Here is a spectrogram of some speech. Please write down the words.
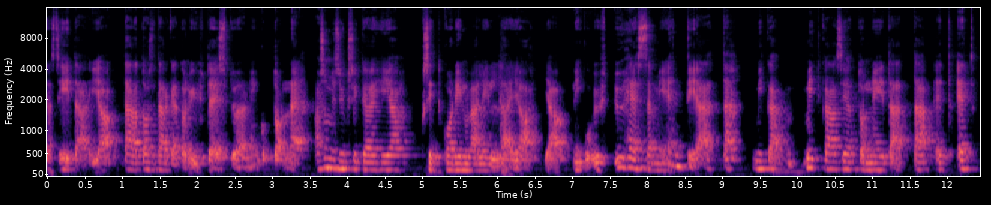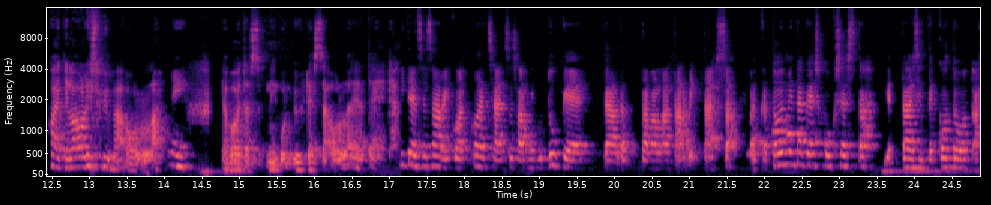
ja siitä. Ja tämä on tosi tärkeää on yhteistyö niin kuin tonne asumisyksiköihin ja sit kodin välillä ja, ja niin kuin yhdessä miettiä, että mikä, mitkä asiat on niitä, että et, et kaikilla olisi hyvä olla niin. ja voitaisiin niin yhdessä olla ja tehdä. Miten se Sari, koet sä, että sä saat niin kuin tukea täältä tavallaan tarvittaessa vaikka toimintakeskuksesta tai sitten kotoota,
